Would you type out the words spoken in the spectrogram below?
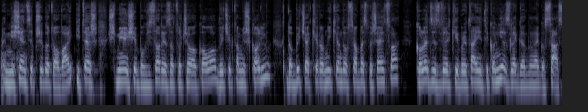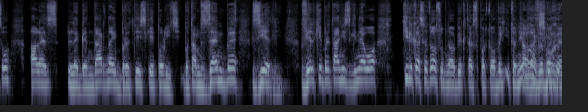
miesięcy przygotowań i też śmieję się, bo historia zatoczyła około. Wiecie, kto mnie szkolił? Do bycia kierownikiem do spraw bezpieczeństwa? Koledzy z Wielkiej Brytanii, tylko nie z legendarnego SAS-u, ale z legendarnej brytyjskiej policji, bo tam zęby zjedli. W Wielkiej Brytanii zginęło kilkaset osób na obiektach sportowych i to nie to były tak, wybuchy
